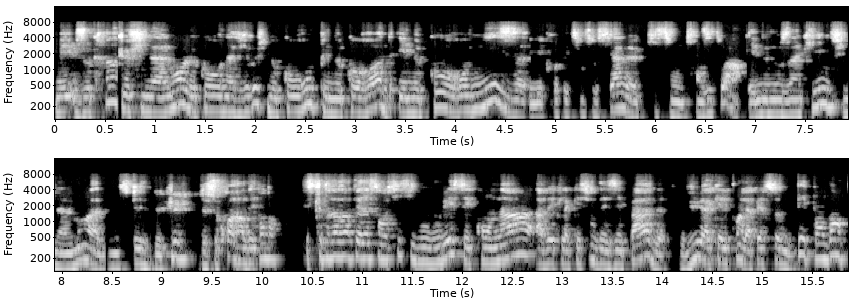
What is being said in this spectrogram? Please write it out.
Mais je crains que finalement le coronavirus ne corrompe et ne corrode et ne coronise les protections sociales qui sont transitoires et ne nous incline finalement à une espèce de culte de se croire indépendant. Ce qui est très intéressant aussi, si vous voulez, c'est qu'on a, avec la question des EHPAD, vu à quel point la personne dépendante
